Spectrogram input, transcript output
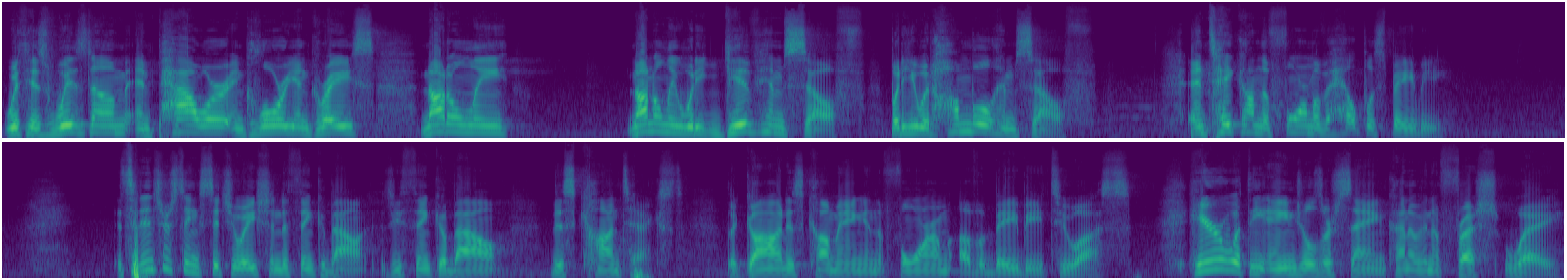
with his wisdom and power and glory and grace. Not only, not only would he give himself, but he would humble himself and take on the form of a helpless baby It's an interesting situation to think about as you think about this context that God is coming in the form of a baby to us. Hear what the angels are saying, kind of in a fresh way.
